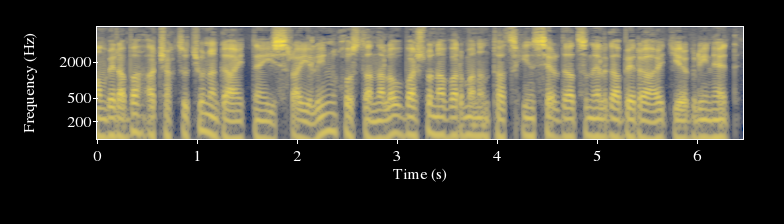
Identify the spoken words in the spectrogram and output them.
անվերաբար աջակցությունը գայտնե Իսրայելին խոստանալով ճշտոնավարման ընթացքին սերդացնել գաբերը այդ երկրին հետ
